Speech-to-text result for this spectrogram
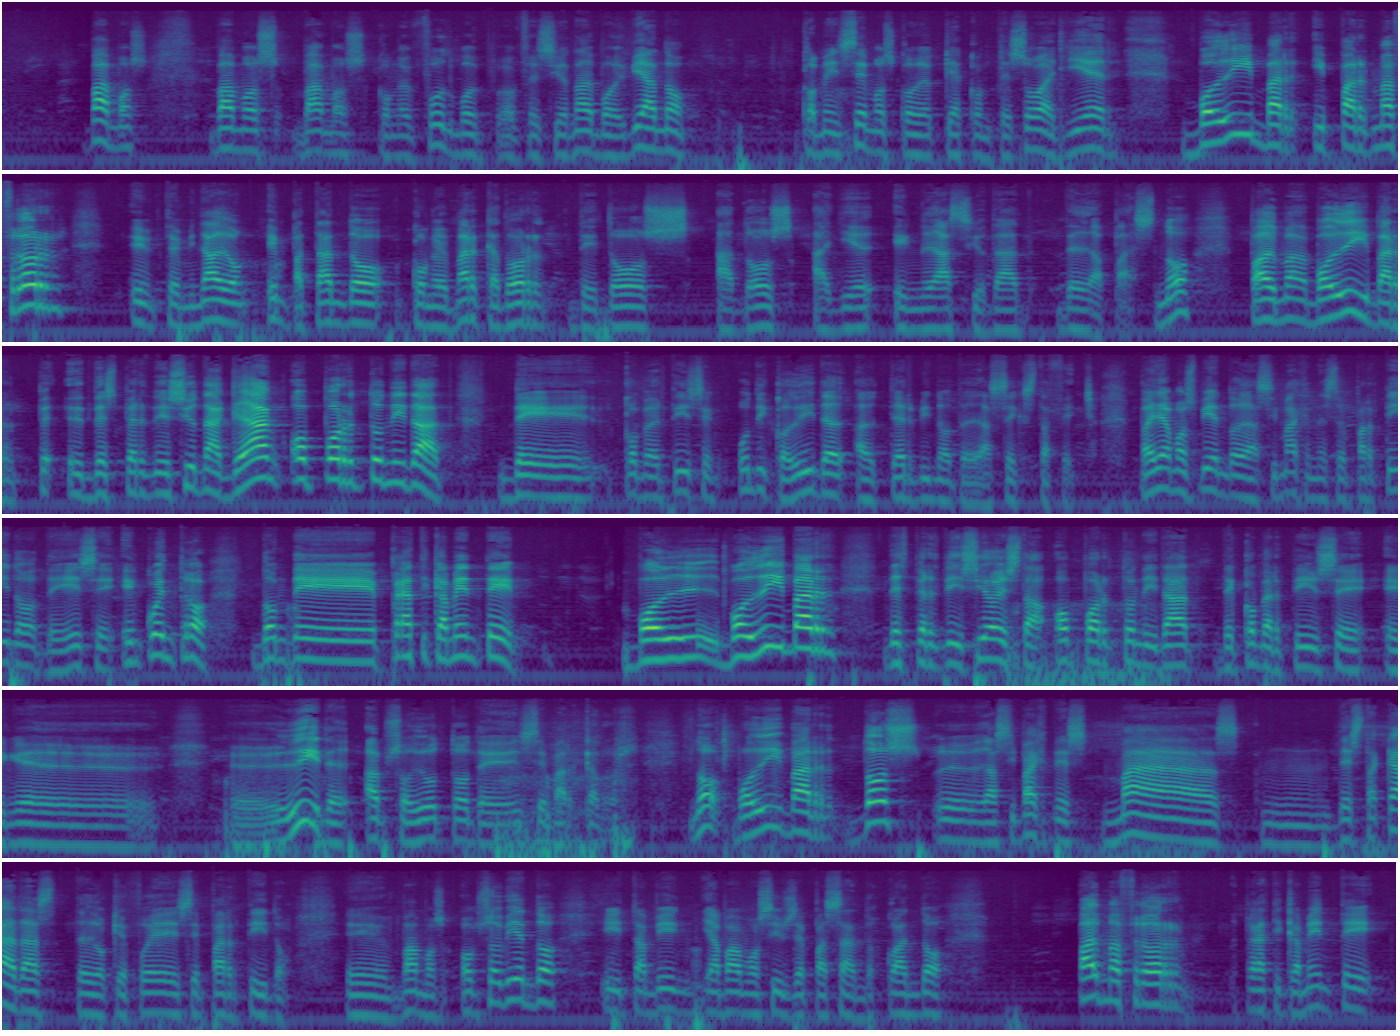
Vamos, vamos, vamos con el fútbol profesional boliviano. Comencemos con lo que aconteció ayer. Bolívar y Parmaflor eh, terminaron empatando con el marcador de 2 a 2 ayer en la ciudad de La Paz, ¿no? Palma Bolívar eh, desperdició una gran oportunidad de convertirse en único líder al término de la sexta fecha. Vayamos viendo las imágenes del partido de ese encuentro donde prácticamente Bolívar desperdició esta oportunidad de convertirse en el, líder absoluto de ese marcador. No, Bolívar dos, eh, las imágenes más mm, destacadas de lo que fue ese partido. Eh, vamos observando y también ya vamos a ir repasando. Cuando Palma Flor prácticamente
